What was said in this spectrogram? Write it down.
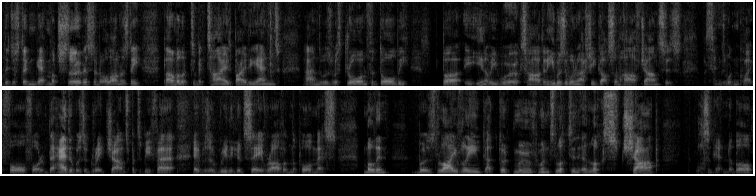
they just didn't get much service, in all honesty. Palmer looked a bit tired by the end and was withdrawn for Dalby. But, you know, he worked hard and he was the one who actually got some half chances. But things wouldn't quite fall for him. The header was a great chance, but to be fair, it was a really good save rather than the poor miss. Mullin was lively, had good movement, looked it looked sharp, wasn't getting the ball.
